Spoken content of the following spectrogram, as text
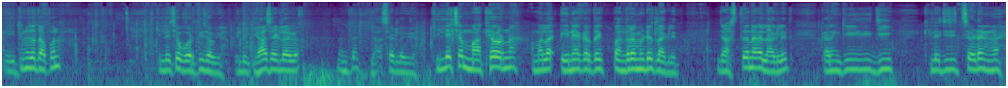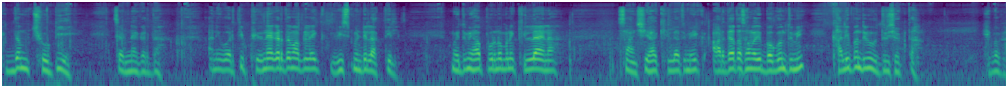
आणि इथूनच आता आपण किल्ल्याच्या वरती जाऊया. पहिले ह्या साईडला जाऊया. नंतर ह्या साईडला येऊया किल्ल्याच्या माथ्यावर ना आम्हाला येण्याकरता एक पंधरा मिनिटच लागलेत. जास्त नाही लागलेत. कारण की जी किल्ल्याची जी चढण आहे ना एकदम छोटी आहे चढण्याकरता. आणि वरती फिरण्याकरता मग आपल्याला एक वीस मिनटे लागतील. मग तुम्ही हा पूर्णपणे किल्ला आहे ना सांशी हा किल्ला तुम्ही एक अर्ध्या तासामध्ये बघून तुम्ही खाली पण तुम्ही उतरू शकता. हे बघा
